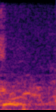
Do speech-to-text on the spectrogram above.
you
